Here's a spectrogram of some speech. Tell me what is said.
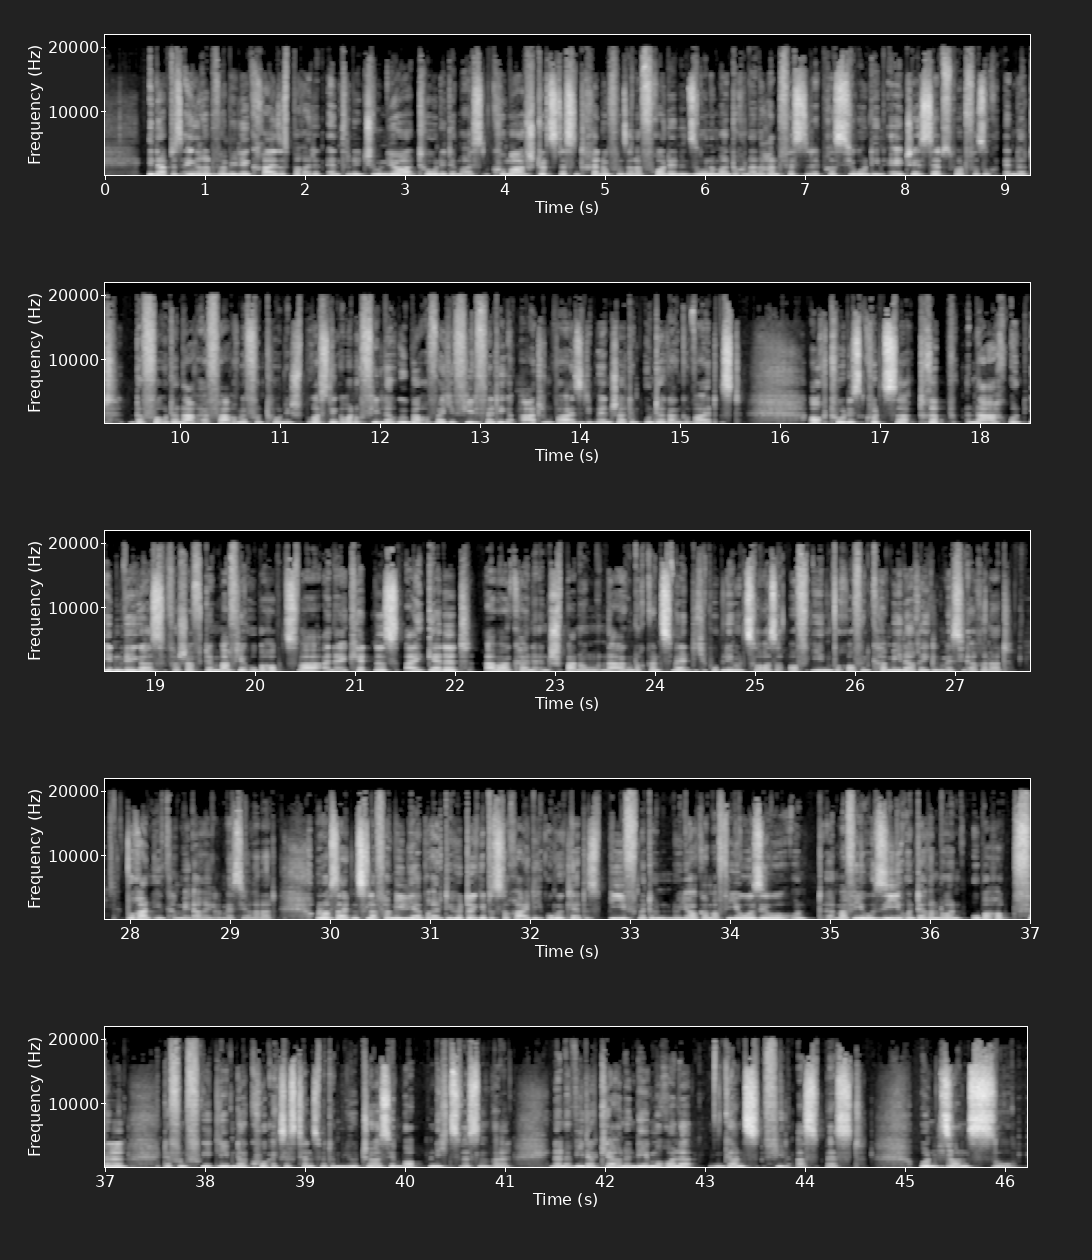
Innerhalb des engeren Familienkreises bereitet Anthony Jr. Tony den meisten Kummer, stürzt dessen Trennung von seiner Freundin den Sohnemann doch in eine handfeste Depression, die in AJs Selbstmordversuch endet. Davor und danach erfahren wir von Tony Sprössling aber noch viel darüber, auf welche vielfältige Art und Weise die Menschheit dem Untergang geweiht ist. Auch Tonys kurzer Trip nach und in Vegas verschafft dem Mafia-Oberhaupt zwar eine Erkenntnis, I get it, aber keine Entspannung, nagen doch ganz weltliche Probleme zu Hause auf ihn, worauf ihn Camela regelmäßig erinnert woran ihn Camela regelmäßig erinnert. Und auch seitens La Familia brennt die Hütte, gibt es doch reichlich ungeklärtes Beef mit dem New Yorker Mafioso und äh, Mafiosi und deren neuen Oberhaupt Phil, der von friedliebender Koexistenz mit dem New Jersey Bob nichts wissen will. In einer wiederkehrenden Nebenrolle ganz viel Asbest. Und sonst so.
